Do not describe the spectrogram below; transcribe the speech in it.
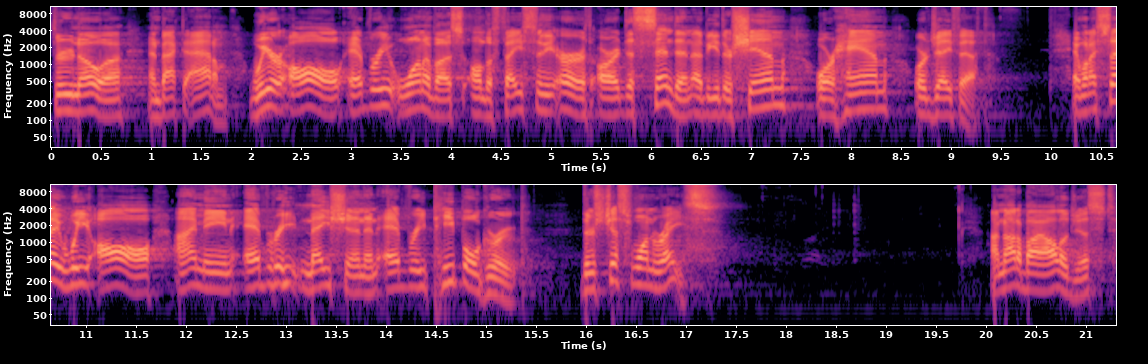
through Noah, and back to Adam. We are all, every one of us on the face of the earth, are a descendant of either Shem or Ham or Japheth. And when I say we all, I mean every nation and every people group. There's just one race. I'm not a biologist.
